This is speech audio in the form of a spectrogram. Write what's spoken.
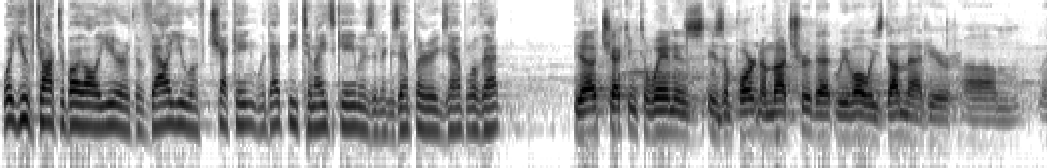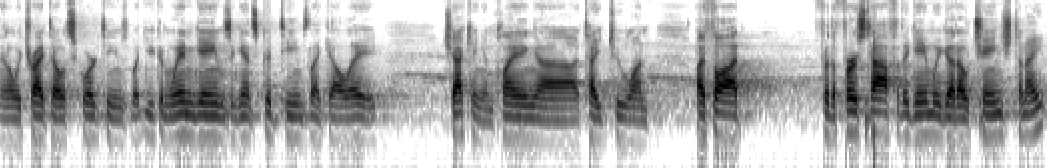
what you've talked about all year, the value of checking? Would that be tonight's game as an exemplary example of that? Yeah, checking to win is, is important. I'm not sure that we've always done that here. Um, you know, we tried to outscore teams, but you can win games against good teams like LA, checking and playing uh, tight 2 1. I thought for the first half of the game we got outchanged tonight.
